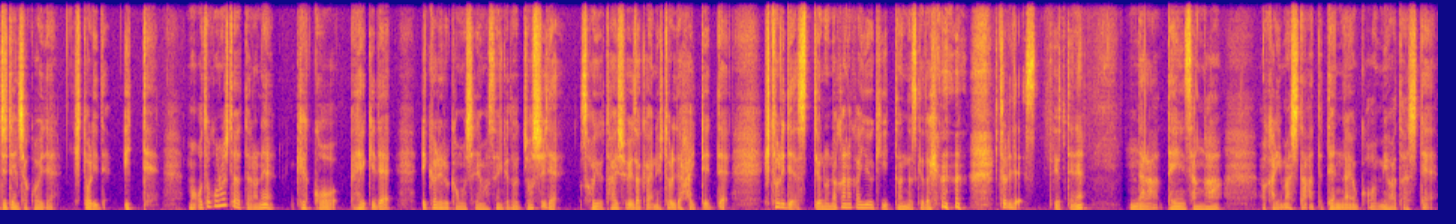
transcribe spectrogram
自転車こいで一人で行って、まあ、男の人だったらね結構平気で行かれるかもしれませんけど女子でそういう大衆居酒屋に一人で入っていって「一人です」っていうのなかなか勇気いったんですけど「一人です」って言ってねんだら店員さんが「分かりました」って店内をこう見渡して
